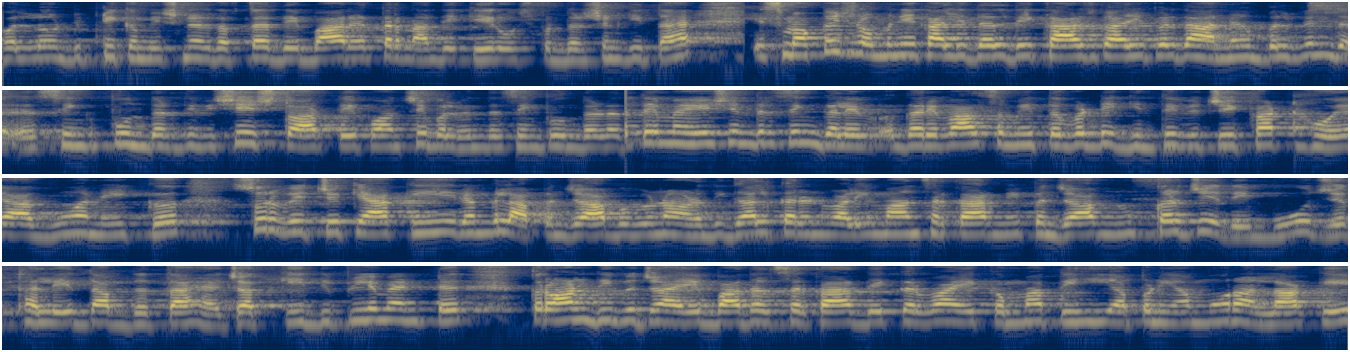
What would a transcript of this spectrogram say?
ਵੱਲੋਂ ਡਿਪਟੀ ਕਮਿਸ਼ਨਰ ਦਫ਼ਤਰ ਦੇ ਬਾਹਰ ਧਰਨਾ ਦੇ ਕੇ ਰੋਸ ਪ੍ਰਦਰਸ਼ਨ ਕੀਤਾ ਹੈ। ਇਸ ਮੌਕੇ ਸ਼੍ਰੋਮਣੀ ਅਕਾਲੀ ਦਲ ਦੇ ਕਾਰਜਕਾਰੀ ਪ੍ਰਧਾਨ ਬਲਵਿੰਦਰ ਸਿੰਘ ਭੁੰਦਰ ਦੀ ਵਿਸ਼ੇਸ਼ ਤੌਰ ਤੇ ਪਹੁੰਚੇ ਬਲਵਿੰਦਰ ਸਿੰਘ ਭੁੰਦਰ ਅਤੇ ਮਹੇਸ਼ਿੰਦਰ ਸਿੰਘ ਗਲੇ- ਗਰੇਵਾਲ ਸਮੇਤ ਵੱਡੀ ਗਿਣਤੀ ਵਿੱਚ ਇਕੱਠ ਹੋਏ ਆਗੂਆਂ ਨੇ ਇੱਕ ਸੁਰ ਵਿੱਚ ਕਿਹਾ ਕਿ ਰੰਗਲਾ ਪੰਜਾਬ ਬਣਾਉਣ ਦੀ ਗੱਲ ਕਰਨ ਵਾਲੀ ਮਾਨ ਸਰਕਾਰ ਨੇ ਪੰਜਾਬ ਨੂੰ ਕਰਜ਼ੇ ਦੇ ਬੋਝ ਥੱਲੇ ਦਬ ਦਿੱਤਾ ਹੈ, ਜਦਕਿ ਡਿਪਲੀਮੈਂਟ ਕਰਾਉਣ ਦੀ ਬਜਾਏ ਬਾਦਲ ਸਰਕਾਰ ਦੇ ਕਰਵਾਏ ਕੰਮਾਂ ਤੇ ਹੀ ਆਪਣੀਆਂ ਮੋਹਰਾਂ ਲਾ ਕੇ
